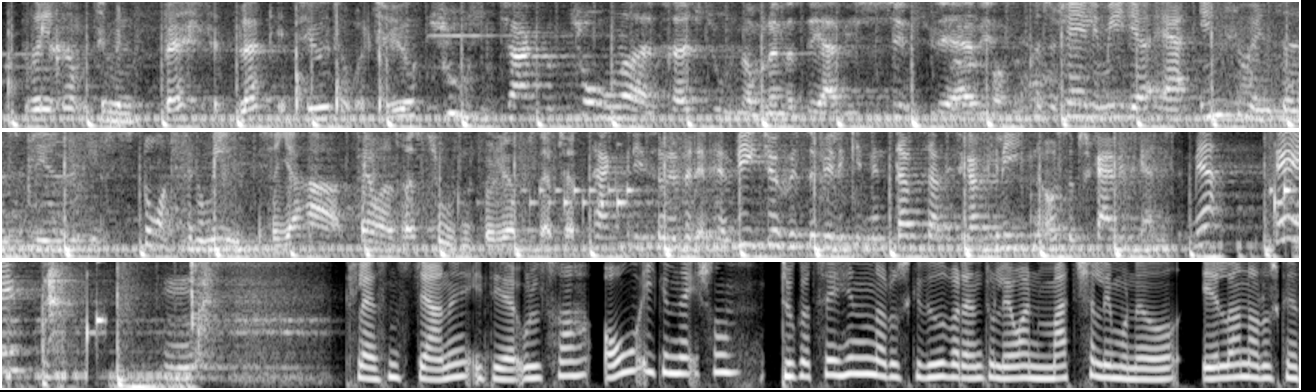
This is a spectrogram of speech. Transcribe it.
Velkommen til min første vlog i 2022. Tusind tak for 250.000 abonnenter. Det er vi sindssygt, det er vi. På sociale medier er influencers blevet et stort fænomen. Så jeg har 55.000 følgere på Snapchat. Tak fordi I så med på den her video. Husk at ville give den en thumbs up, hvis I godt kan lide den, og subscribe, hvis I gerne vil se mere. Hej! Klassens stjerne i DR Ultra og i gymnasiet. Du går til hende, når du skal vide, hvordan du laver en matcha-limonade, eller når du skal have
